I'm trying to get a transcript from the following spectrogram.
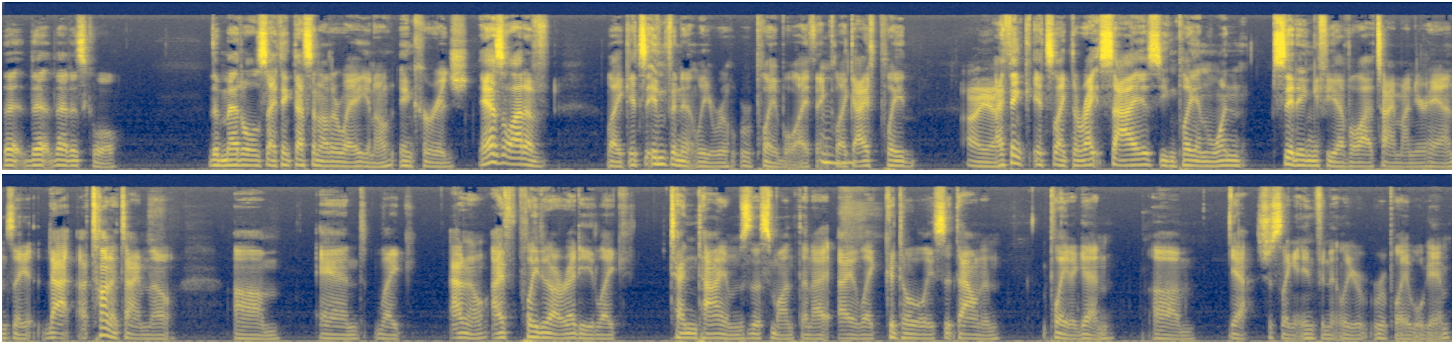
that that that is cool. The medals, I think that's another way. You know, encourage. It has a lot of like it's infinitely re- replayable. I think. Mm-hmm. Like I've played Oh yeah. I think it's like the right size. You can play in one sitting if you have a lot of time on your hands. Like, not a ton of time though. Um, and like I don't know, I've played it already like ten times this month, and I I like could totally sit down and play it again. Um, yeah, it's just like an infinitely replayable game.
